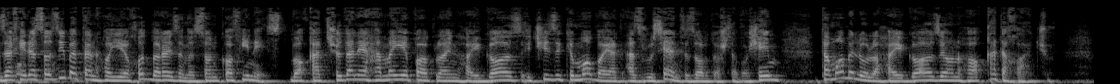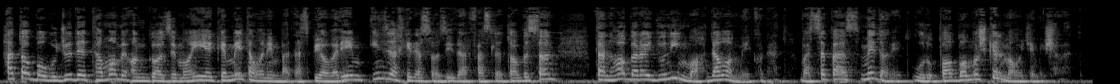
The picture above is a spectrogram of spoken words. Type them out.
ذخیره سازی به تنهایی خود برای زمستان کافی نیست. با قطع شدن همه pipeline های گاز چیزی که ما باید از روسیه انتظار داشته باشیم تمام لوله های گاز آنها قطع خواهد شد. حتی با وجود تمام آن گاز مایی که می توانیم به دست بیاوریم این ذخیره سازی در فصل تابستان تنها برای دو ماه دوام می کند و سپس می دانید اروپا با مشکل مواجه می شود.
